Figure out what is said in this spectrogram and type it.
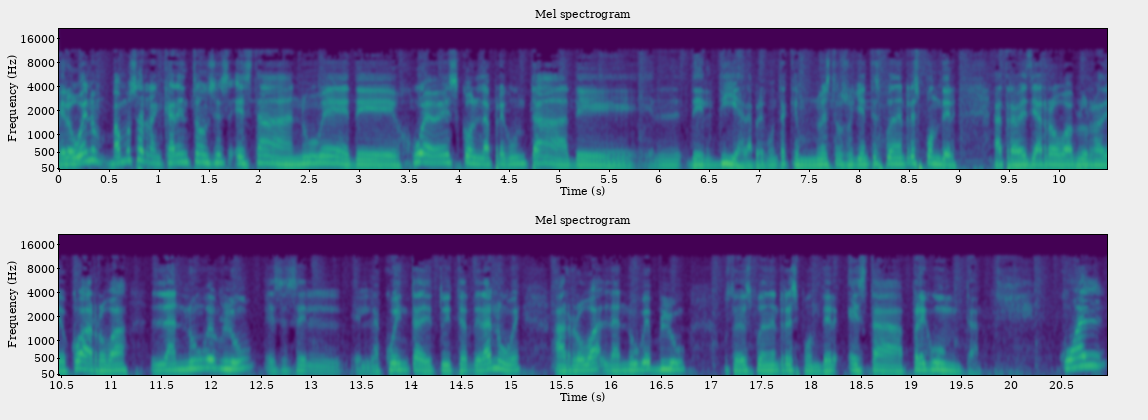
Pero bueno, vamos a arrancar entonces esta nube de jueves con la pregunta de- el- del día, la pregunta que nuestros oyentes pueden responder a través de arroba blue radio co, arroba la nube blue, esa es el- la cuenta de Twitter de la nube, arroba la nube blue, ustedes pueden responder esta pregunta. ¿Cuál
